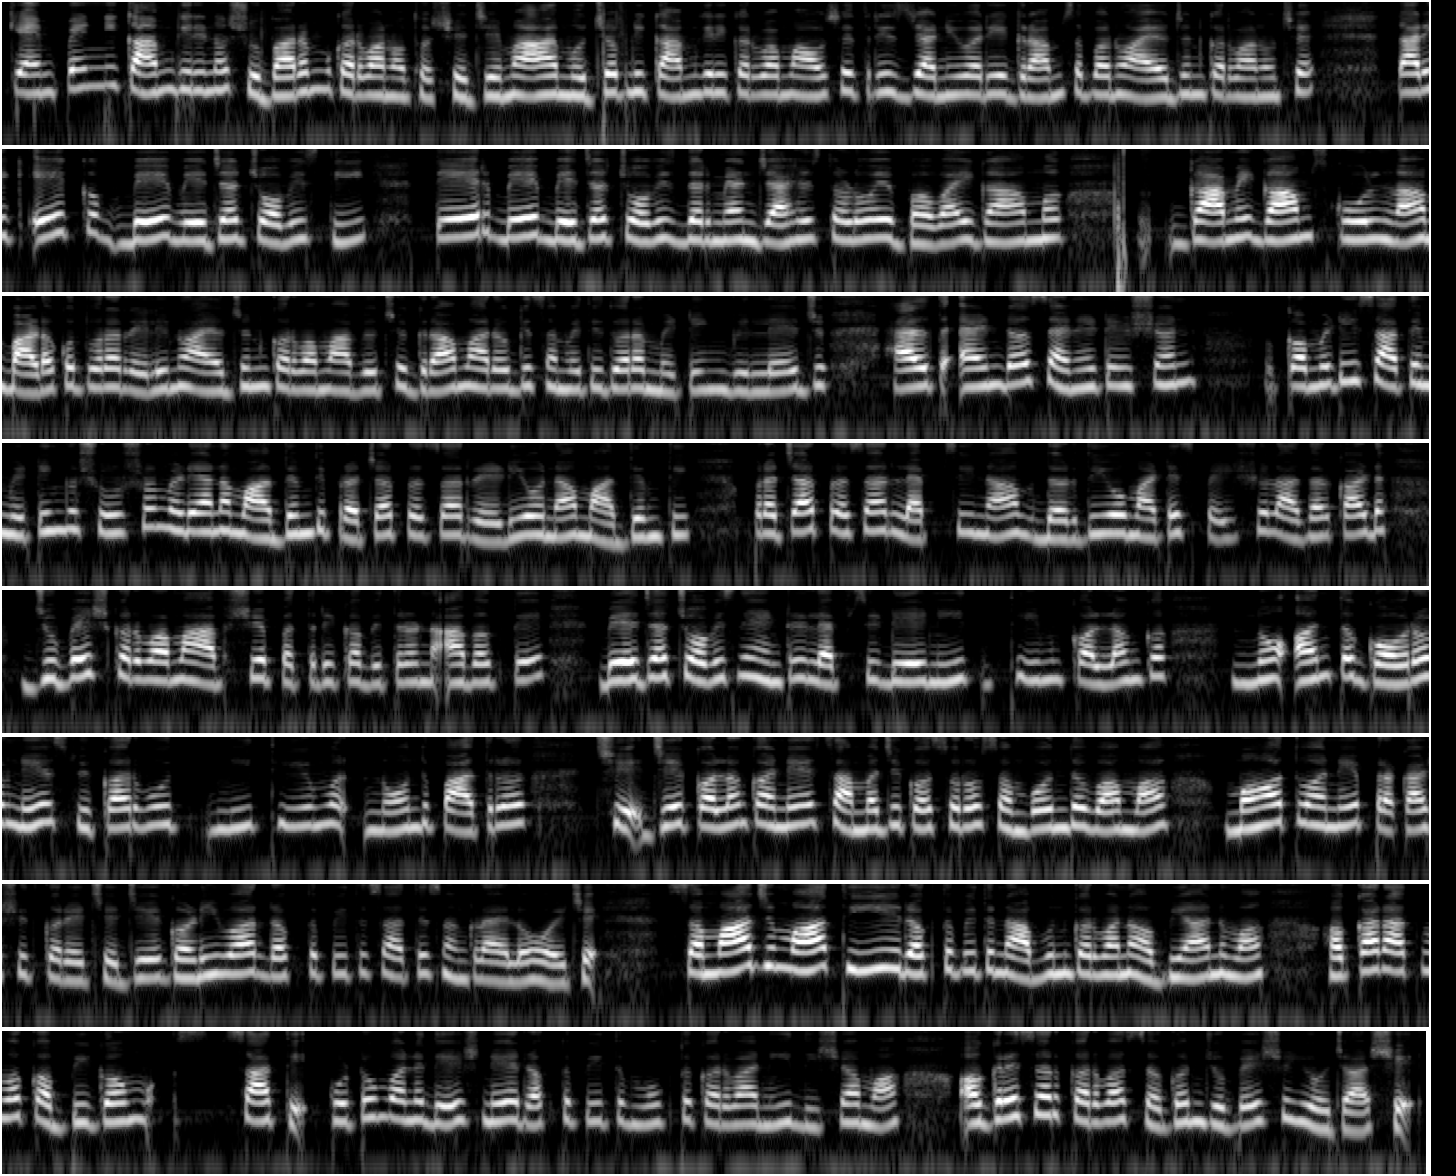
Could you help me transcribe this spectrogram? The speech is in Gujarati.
કેમ્પેઇનની કામગીરીનો શુભારંભ કરવાનો થશે, જેમાં આ મુજબની કામગીરી કરવામાં આવશે. ત્રીસ જાન્યુઆરીએ ગ્રામસભાનું આયોજન કરવાનું છે. તારીખ એક બે બે હજાર ચોવીસથી તેર બે બે હજાર ચોવીસ દરમિયાન જાહેર સ્થળોએ ભવાઈ ગામ, ગામે ગામ સ્કૂલના બાળકો દ્વારા રેલીનું આયોજન કરવામાં આવ્યું છે. ગ્રામ આરોગ્ય સમિતિ દ્વારા meeting, village, health and sanitation committee સાથે મિટિંગ સોશિયલ મીડિયાના માધ્યમથી પ્રચાર પ્રસાર રેડિયોના માધ્યમથી પ્રચાર પ્રસાર લેપ્સીના દર્દીઓ માટે સ્પેશિયલ આધાર કાર્ડ ઝુંબેશ કરવામાં આવશે. પત્રિકા વિતરણ આ વખતે બે હજાર ચોવીસની એન્ટ્રી લેપ્સી ડેની થીમ કલંકનો અંત ગૌરવને સ્વીકારવુંની થીમ નોંધપાત્ર છે, જે કલંક અને સામાજિક અસરો સંબોધવામાં મહત્વને પ્રકાશિત કરે છે, જે ઘણીવાર રક્તપિત્ત સાથે સંકળાયેલો હોય છે. સમાજમાંથી રક્તપિત્ત નાબૂદ કરવાના અભિયાનમાં હકારાત્મક અભિગમ સાથે કુટુંબ અને દેશને રક્તપિત્ત મુક્ત કરવાની દિશામાં અગ્રેસર કરવા સઘન ઝુંબેશ યોજાશે.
